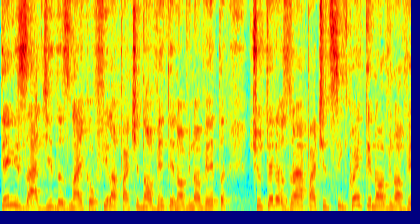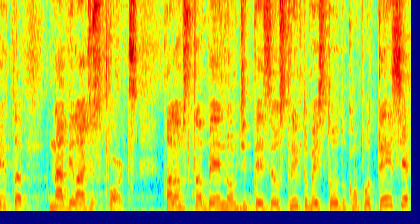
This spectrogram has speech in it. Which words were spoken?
tênis Adidas Nike Fila a partir de 99,90, chuteiras Dry a partir de 59,90 na Village Esportes. Falamos também em nome de Teseus 30 o mês todo com potência.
